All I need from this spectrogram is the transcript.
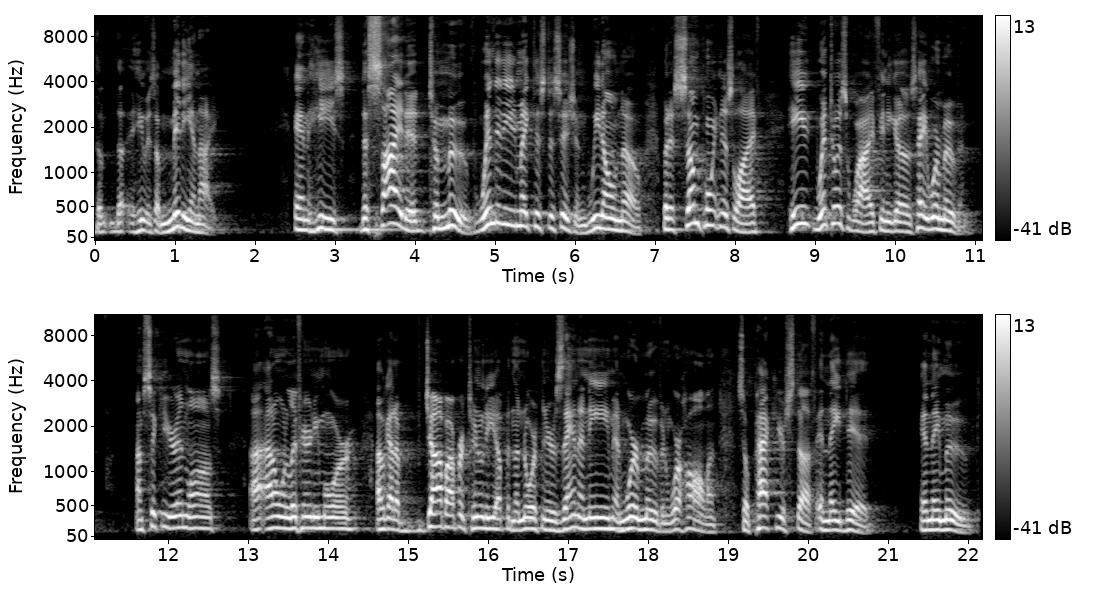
The, the, he was a Midianite. And he's decided to move. When did he make this decision? We don't know. But at some point in his life, He went to his wife and he goes, Hey, we're moving. I'm sick of your in laws. I don't want to live here anymore. I've got a job opportunity up in the north near Zaanannim, and we're moving, we're hauling. So pack your stuff. And they did. And they moved.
